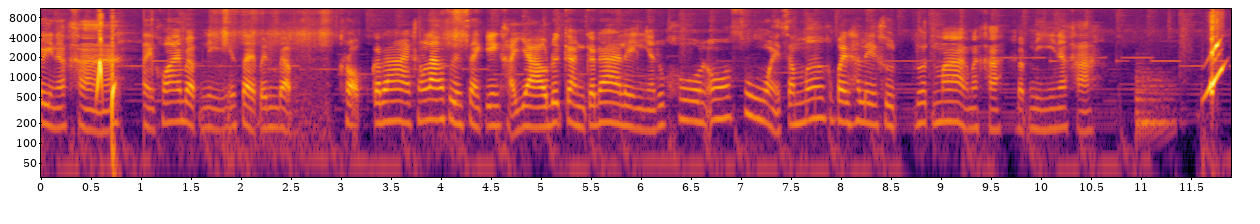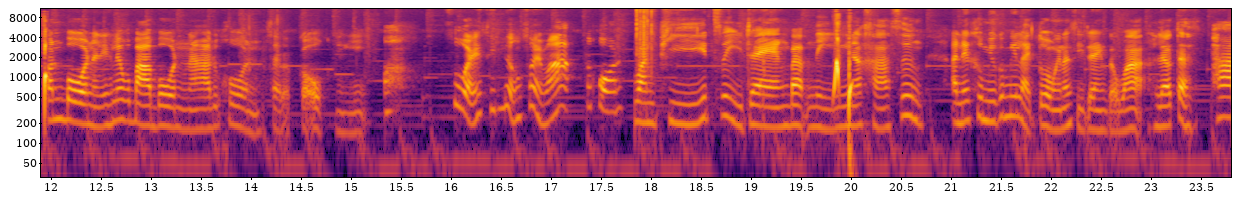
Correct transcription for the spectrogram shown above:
ยนะคะใส่ควายแบบนี้ใส่เป็นแบบครอปก็ได้ข้างล่างจะเป็นใส่เกงขายาวด้วยกันก็ได้อะไรอย่างเงี้ยทุกคนอ๋อสวยซัมเมอร์เข้าไปทะเลคือเลิศมากนะคะ แบบนี้นะคะท่อนบนอันนี้เขาเรียกว่าบาบนนะคะ ทุกคนใส่แบบกาะอกอย่างนี้อ๋อสวยสีเหลืองสวยมากทุกคนวันพีชสีแดงแบบนี้นะคะ ซึ่ง อันนี้คือมิวก็มีหลายตัวเหมือนกันนะสีแดงแต่ว่า แล้วแต่ผ้า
